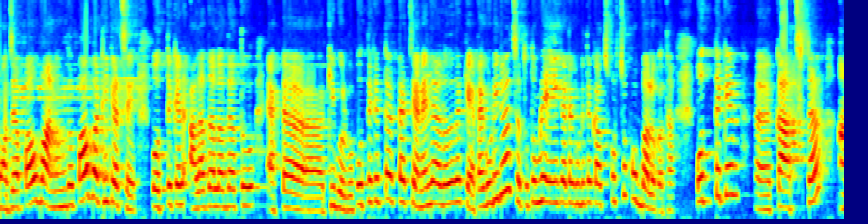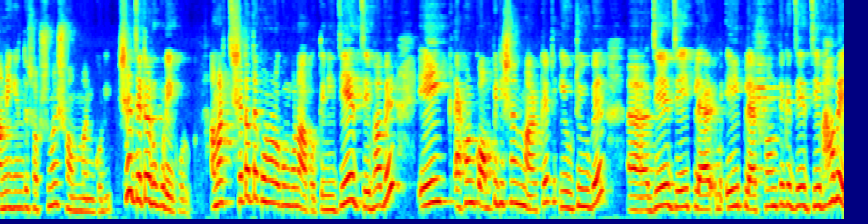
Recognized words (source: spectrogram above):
মজা পাও বা আনন্দ পাও, বা ঠিক আছে, প্রত্যেকের আলাদা আলাদা তো একটা কি বলব, প্রত্যেকের তো একটা চ্যানেলে আলাদা আলাদা ক্যাটাগরি রয়েছে, তো তোমরা এই ক্যাটাগরিতে কাজ করছ, খুব ভালো কথা। প্রত্যেকের কাজটা আমি কিন্তু সবসময় সম্মান করি, সে যেটার উপরেই করুক। আমার সেটাতে কোনো রকম কোনো আপত্তি নেই। যে যেভাবে এই এখন কম্পিটিশন মার্কেট ইউটিউবে যে যেই এই প্ল্যাটফর্ম থেকে যে যেভাবে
